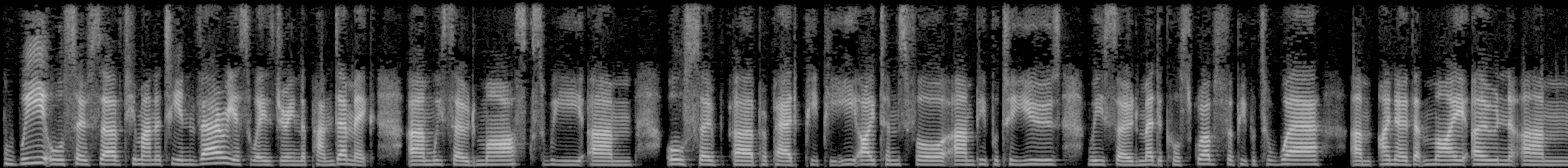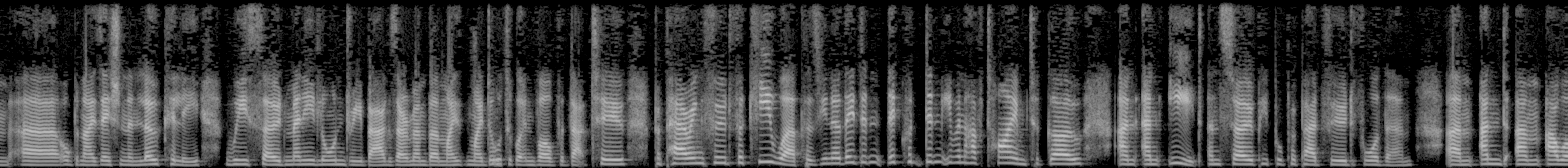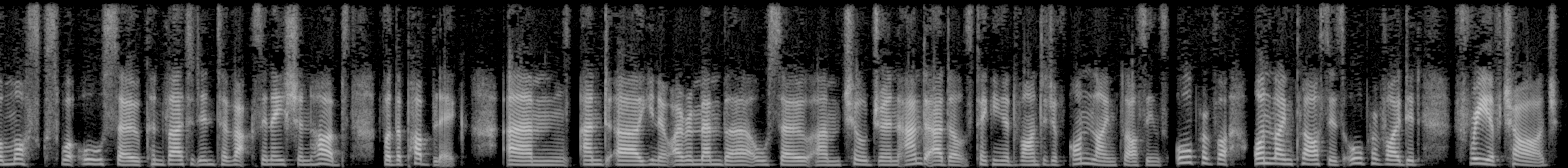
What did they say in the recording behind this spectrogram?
we also served humanity in various ways during the pandemic. Um, we sewed masks. We um, also uh, prepared PPE items for um, people to use. We sewed medical scrubs for people to wear. Um, I know that my own um, uh, organization and locally, we sewed many laundry bags. I remember my, my daughter got involved with that too, preparing food for key workers. You know, they didn't they could didn't even have time to go and, and eat. And so people prepared food for them. Um, and um, our mosques were also converted into vaccination hubs for the public. Um, and uh, you know, I remember also um, children and adults taking advantage of online classes, all online classes, all provided free of charge.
